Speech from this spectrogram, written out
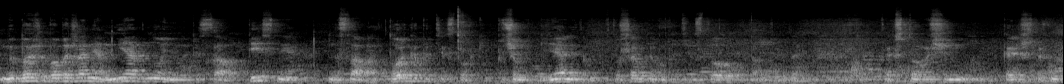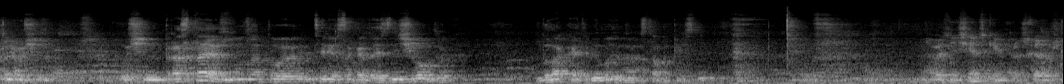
Ну, Баб- Бабаджанян ни одной не написал песни на слова, только по текстовке. Причем гениальный там Тушенко его протекстовал там, и так далее. Так что, в общем, конечно, кухня очень, очень простая, но зато интересно, когда из ничего вдруг была какая-то мелодия, вдруг стала песней. Вознесенский мне рассказал, что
